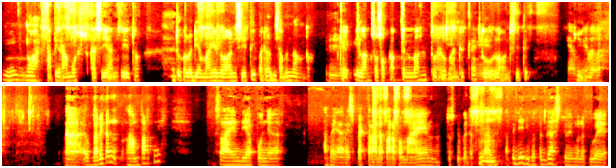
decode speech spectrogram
Hmm, wah, tapi Ramos kasihan sih itu. Itu kalau dia main lawan City padahal bisa menang tuh. Iya. Kayak hilang sosok kapten banget tuh Real Madrid waktu Iya. lawan City. Ya begitu. Nah, tapi kan Lampard nih selain dia punya apa ya respect terhadap para pemain terus juga dekat Hmm. tapi dia juga tegas cuy menurut gue ya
